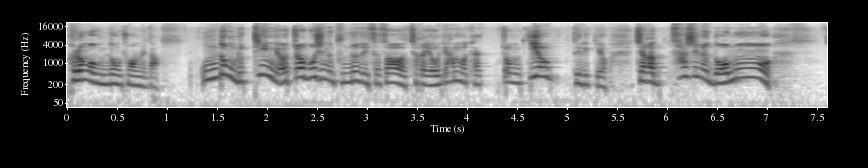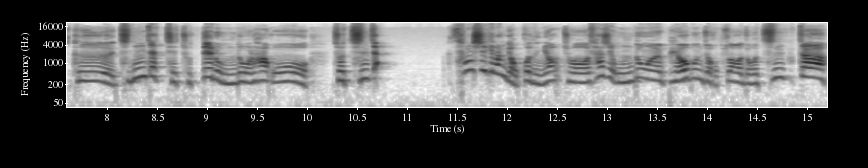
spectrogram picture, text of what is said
그런 거 운동 좋아합니다. 운동 루틴 여쭤보시는 분들도 있어서 제가 여기 한번 가- 좀 띄워드릴게요. 제가 사실은 너무 그 진짜 제 좆대로 운동을 하고 저 진짜 상식이란 게 없거든요. 저 사실 운동을 배워본 적 없어가지고 진짜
